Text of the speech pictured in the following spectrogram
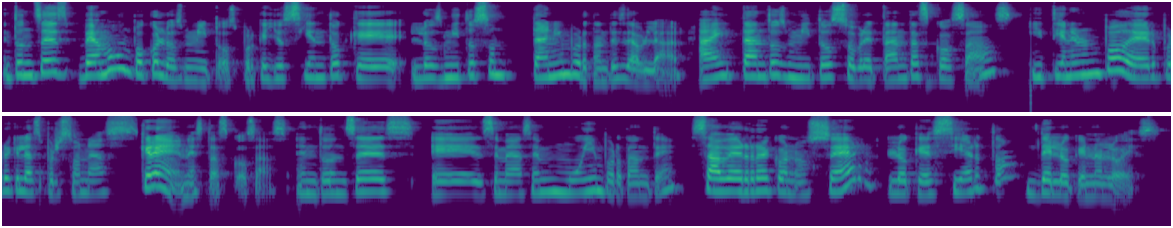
Entonces, veamos un poco los mitos, porque yo siento que los mitos son tan importantes de hablar. Hay tantos mitos sobre tantas cosas y tienen un poder porque las personas creen estas cosas. Entonces, eh, se me hace muy importante saber reconocer lo que es cierto de lo que no lo es.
